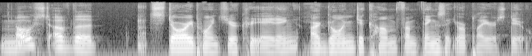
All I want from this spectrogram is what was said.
most of the story points you're creating are going to come from things that your players do.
